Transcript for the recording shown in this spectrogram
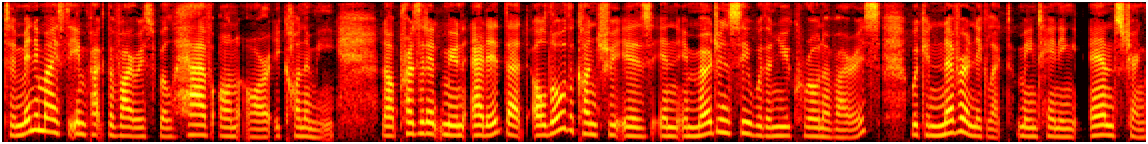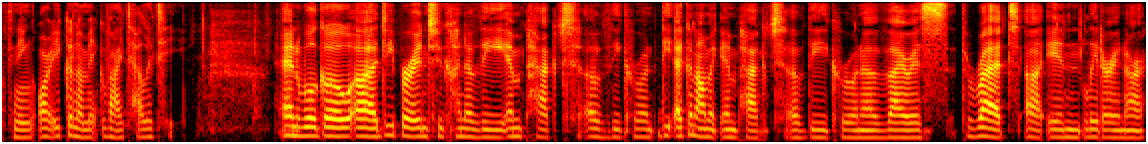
to minimize the impact the virus will have on our economy. Now, President Moon added that although the country is in emergency with a new coronavirus, we can never neglect maintaining and strengthening our economic vitality. And we'll go uh, deeper into kind of the impact of the corona, the economic impact of the coronavirus threat uh, in later in our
